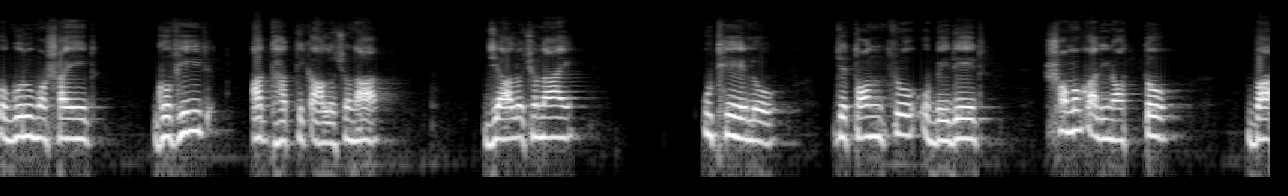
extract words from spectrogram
ও গুরুমশাইয়ের গভীর আধ্যাত্মিক আলোচনা। যে আলোচনায় উঠে এলো যে তন্ত্র ও বেদের সমকালীনত্ব বা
